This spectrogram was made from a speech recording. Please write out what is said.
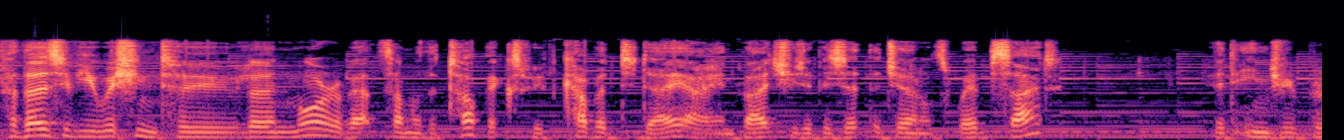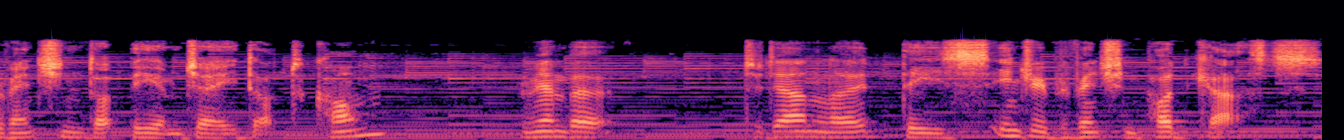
For those of you wishing to learn more about some of the topics we've covered today, I invite you to visit the journal's website at injuryprevention.bmj.com. Remember to download these injury prevention podcasts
